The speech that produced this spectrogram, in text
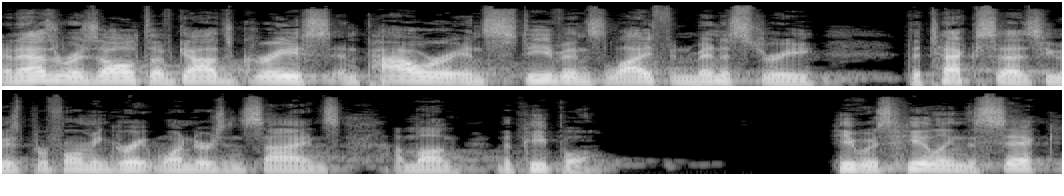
And as a result of God's grace and power in Stephen's life and ministry, the text says he was performing great wonders and signs among the people. He was healing the sick.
